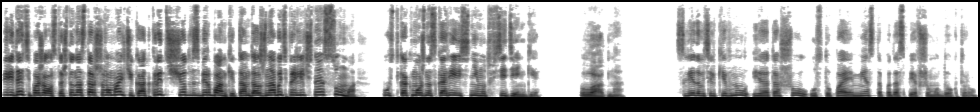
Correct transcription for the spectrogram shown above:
Передайте, пожалуйста, что на старшего мальчика открыт счет в Сбербанке. Там должна быть приличная сумма. Пусть как можно скорее снимут все деньги. Ладно. Следователь кивнул и отошел, уступая место подоспевшему доктору.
